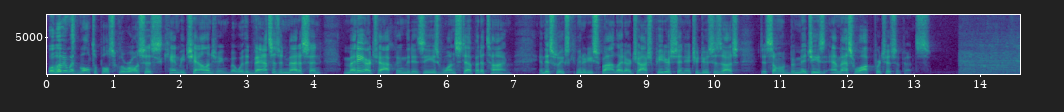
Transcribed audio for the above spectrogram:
Well, living with multiple sclerosis can be challenging, but with advances in medicine, many are tackling the disease one step at a time. In this week's Community Spotlight, our Josh Peterson introduces us to some of Bemidji's MS Walk participants.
